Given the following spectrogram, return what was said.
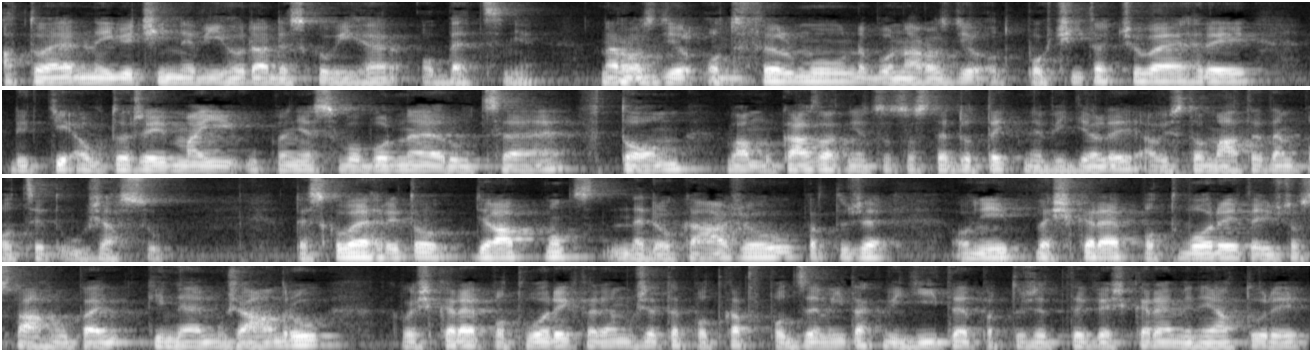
A to je největší nevýhoda deskových her obecně. Na rozdíl od filmu nebo na rozdíl od počítačové hry, kdy ti autoři mají úplně svobodné ruce v tom vám ukázat něco, co jste doteď neviděli a vy z toho máte ten pocit úžasu. Deskové hry to dělat moc nedokážou, protože oni veškeré potvory, teď to stáhnu k jinému žánru, tak veškeré potvory, které můžete potkat v podzemí, tak vidíte, protože ty veškeré miniatury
